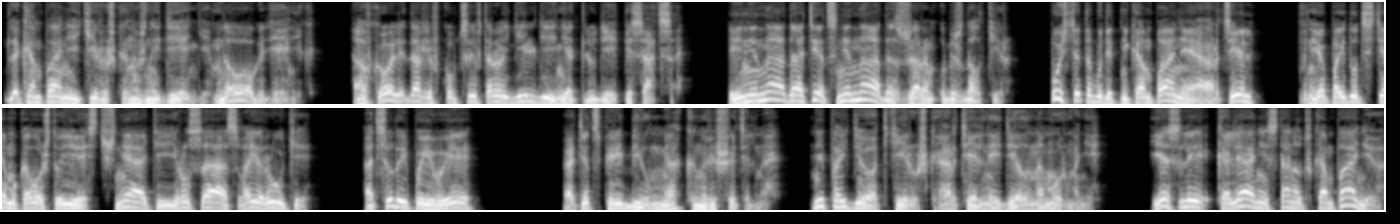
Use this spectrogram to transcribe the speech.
Для компании, Кирушка, нужны деньги, много денег. А в коле даже в купцы второй гильдии нет людей писаться. И не надо, отец, не надо, с жаром убеждал Кир. Пусть это будет не компания, а артель. В нее пойдут с тем, у кого что есть. Шняки, яруса, свои руки. Отсюда и поевые. Отец перебил мягко, но решительно. Не пойдет, Кирушка, артельное дело на Мурмане. Если коляне станут в компанию,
